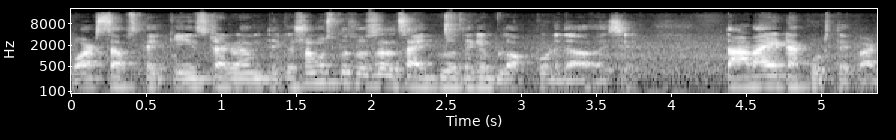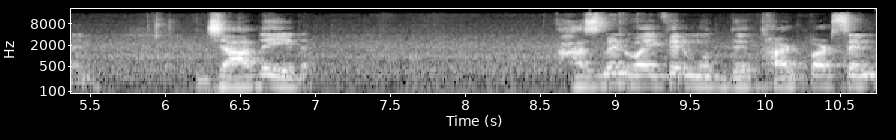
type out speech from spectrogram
হোয়াটসঅ্যাপ থেকে ইনস্টাগ্রাম থেকে, সমস্ত সোশ্যাল সাইটগুলো থেকে ব্লক করে দেওয়া হয়েছে। তারা এটা করতে পারেন। যাদের হাজব্যান্ড ওয়াইফের মধ্যে থার্ড পার্সেন্ট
